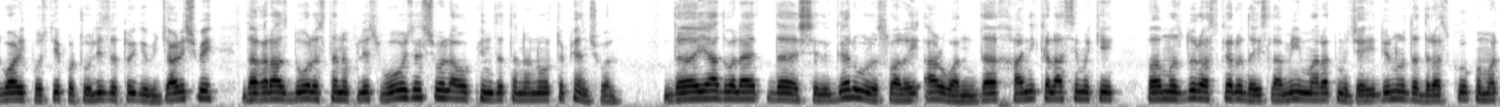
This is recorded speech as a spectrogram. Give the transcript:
دواړې پوستې په ټولیزه توګه ویجاړې شوې دغه راز دولس تنه پولیس ووژل شول او پنځه تنه نور ټپیان شول د یاد ولایت د شلګر ولسوالۍ اړوند د خاني کلا سیمه کې په مزدور عسکرو د اسلامي امارت مجاهدینو د دراسکو په مټ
